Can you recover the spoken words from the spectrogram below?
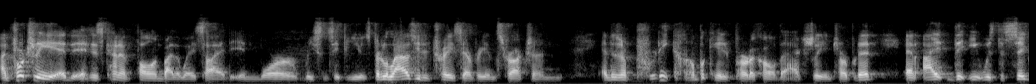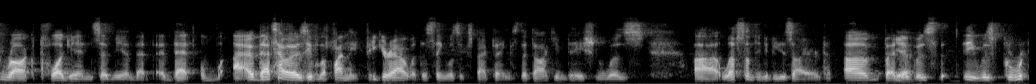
unfortunately, it, it has kind of fallen by the wayside in more recent CPUs. But it allows you to trace every instruction and there's a pretty complicated protocol to actually interpret it. And I, the, it was the sigrok plugin, Simeon, that that I, that's how I was able to finally figure out what this thing was expecting, because the documentation was uh, left something to be desired. Um, but yeah. it was it was great.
